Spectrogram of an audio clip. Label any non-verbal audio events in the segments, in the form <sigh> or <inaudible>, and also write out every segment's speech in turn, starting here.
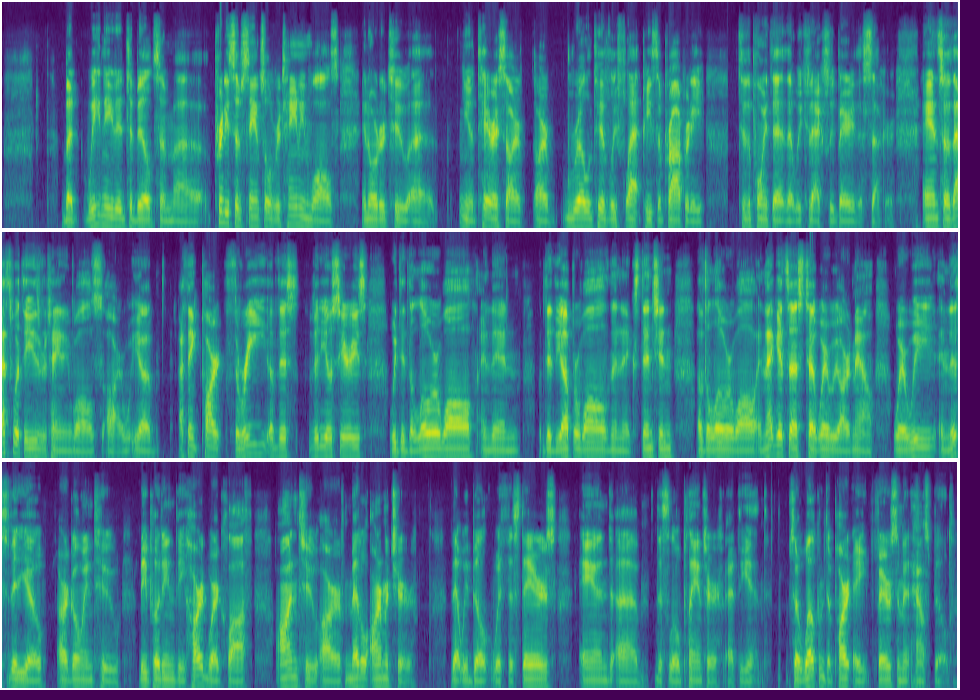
But we needed to build some uh, pretty substantial retaining walls in order to, uh, you know, terrace our our relatively flat piece of property to the point that, that we could actually bury this sucker. And so that's what these retaining walls are. We, uh, I think part three of this video series, we did the lower wall and then did the upper wall, then an extension of the lower wall. And that gets us to where we are now, where we, in this video, are going to be putting the hardware cloth onto our metal armature that we built with the stairs and uh, this little planter at the end. So welcome to part 8, Ferrocement house build.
